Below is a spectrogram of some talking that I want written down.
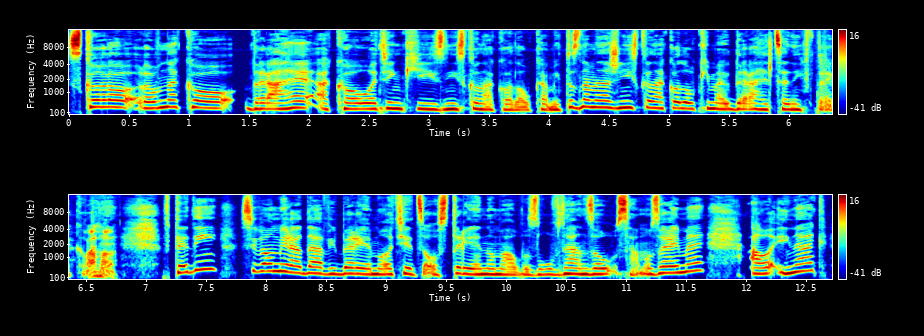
skoro rovnako drahé ako letenky s nízkonákladovkami. To znamená, že nízkonákladovky majú drahé ceny v preklade. Aha. Vtedy si veľmi rada vyberiem letieť s Ostrienom alebo s Lufthansa, samozrejme, ale inak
